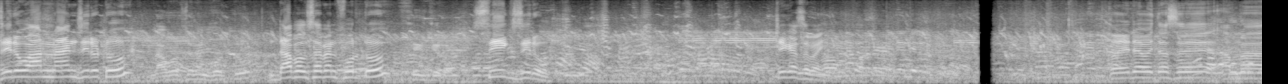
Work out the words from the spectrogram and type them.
zero one nine zero two double seven four two double seven four two six zero six zero ঠিক আছে ভাই। তো এটা হইতাছে আপনার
